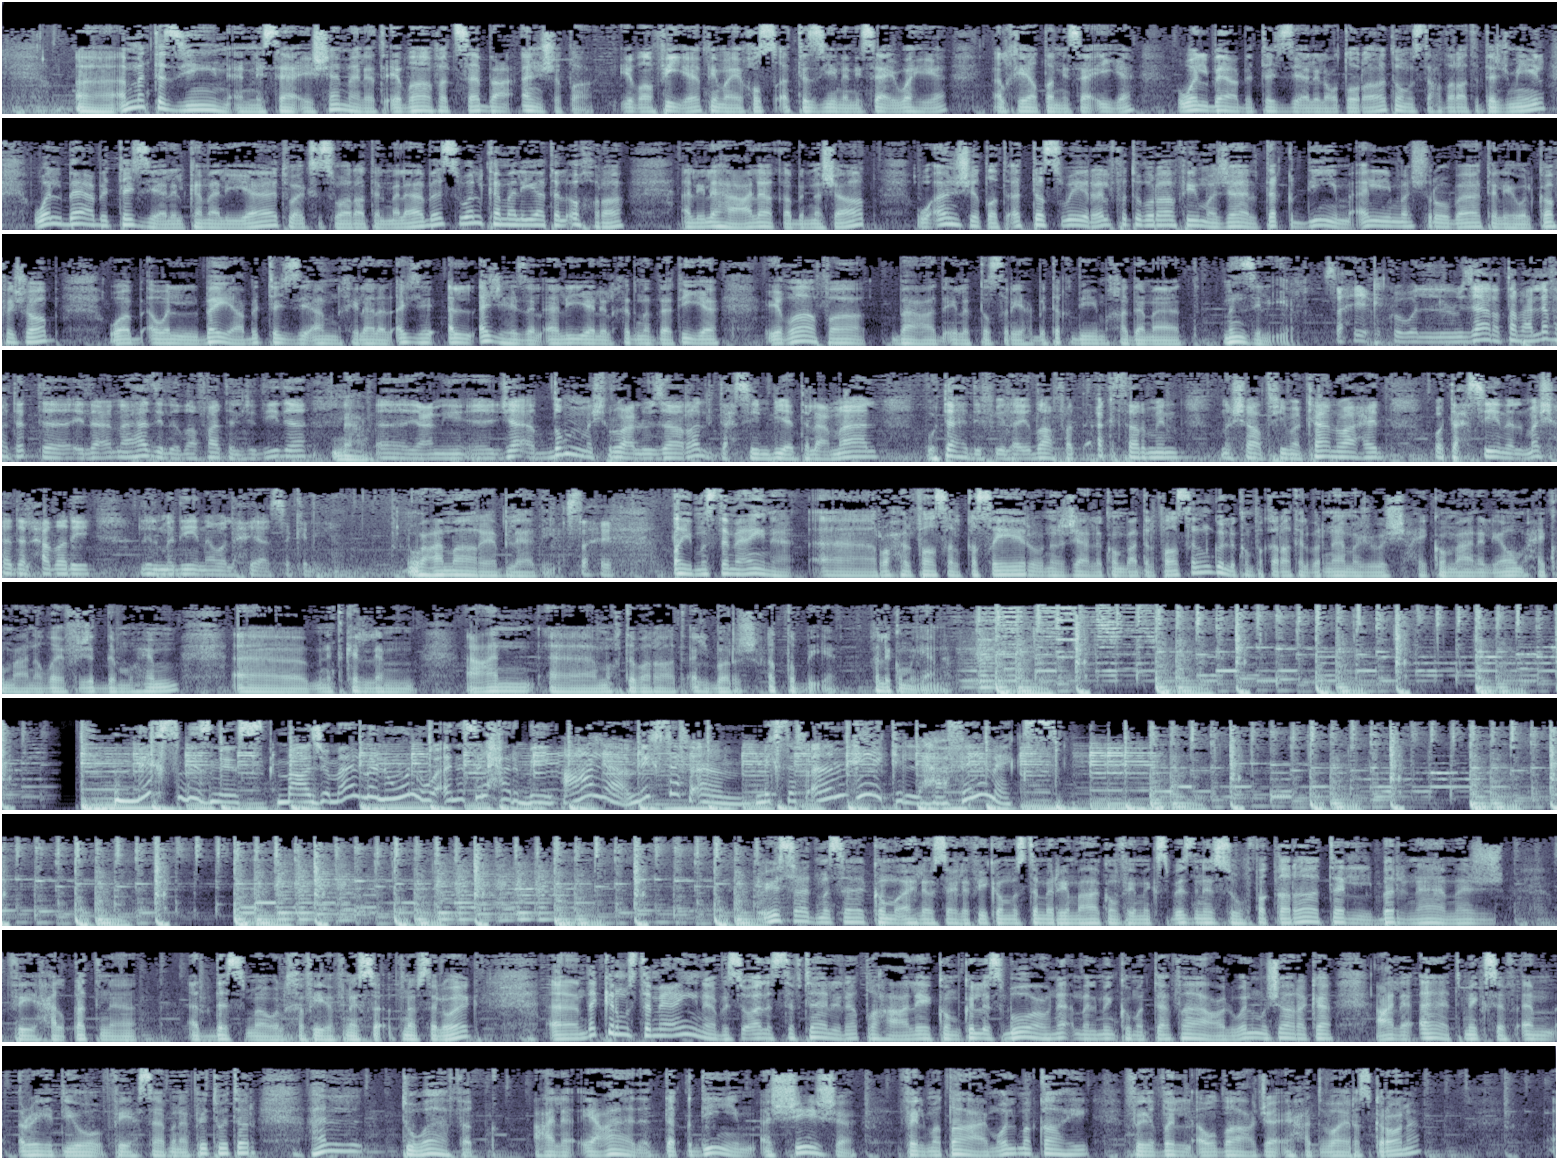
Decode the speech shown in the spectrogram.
آه، أما التزيين النسائي شملت إضافة سبع أنشطة. إضافية فيما يخص التزيين النسائي وهي الخياطة النسائية والبيع بالتجزئة للعطورات ومستحضرات التجميل والبيع بالتجزئة للكماليات وإكسسوارات الملابس والكماليات الأخرى اللي لها علاقة بالنشاط وأنشطة التصوير الفوتوغرافي مجال تقديم المشروبات اللي هو الكوفي شوب والبيع بالتجزئة من خلال الأجهزة الآلية للخدمة الذاتية إضافة بعد إلى التصريح بتقديم خدمات منزلية. صحيح. والوزارة طبعا لفتت إلى أن هذه الإضافات الجديدة نعم. آه، يعني جاءت ضمن مشروع الوزارة لتحسين بيئة الأعمال وتهدف إلى إضافة أكثر من نشاط في مكان واحد وتحسين المشهد الحضري للمدينة والأحياء السكنية وعمار يا بلادي. صحيح. طيب مستمعينا آه نروح الفاصل قصير ونرجع لكم بعد الفاصل. نقول لكم فقرات البرنامج وش حيكون معنا اليوم. حيكون معنا ضيف جدا مهم آه بنتكلم عن آه مختبرات البرج الطبية. خليكم ويانا. ميكس بزنس مع جمال منون وأنس الحربي على ميكس اف ام. ميكس اف ام هي كلها في الميكس. يسعد مساكم وأهلا وسهلا فيكم مستمرين معاكم في ميكس بزنس وفقرات البرنامج في حلقتنا الدسمة والخفيفة في نفس, الوقت. أه نذكر مستمعينا بالسؤال الاستفتاء اللي نطرحه عليكم كل أسبوع ونأمل منكم التفاعل والمشاركة على at ميكس اف ام راديو في حسابنا في تويتر. هل توافق على إعادة تقديم الشيشة في المطاعم والمقاهي في ظل أوضاع جائحة فيروس كورونا؟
